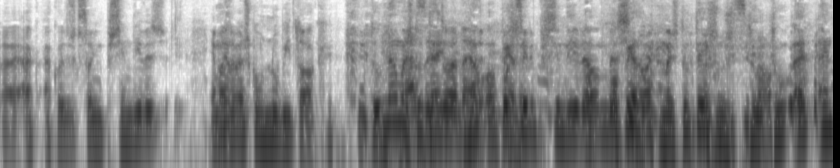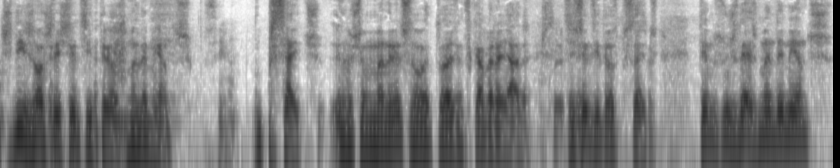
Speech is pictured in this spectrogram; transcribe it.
Há, há coisas que são imprescindíveis. É mais não. ou menos como no Bitoque. Tu, não, mas tu tens. Não, oh, pode ser imprescindível, oh, mas, oh, Pedro, é... mas tu tens os. Tu, tu, antes diz aos 613 mandamentos, Sim. preceitos. Eu não chamo de mandamentos, senão toda a gente fica baralhada. 613 preceitos. Sim. Temos os 10 mandamentos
